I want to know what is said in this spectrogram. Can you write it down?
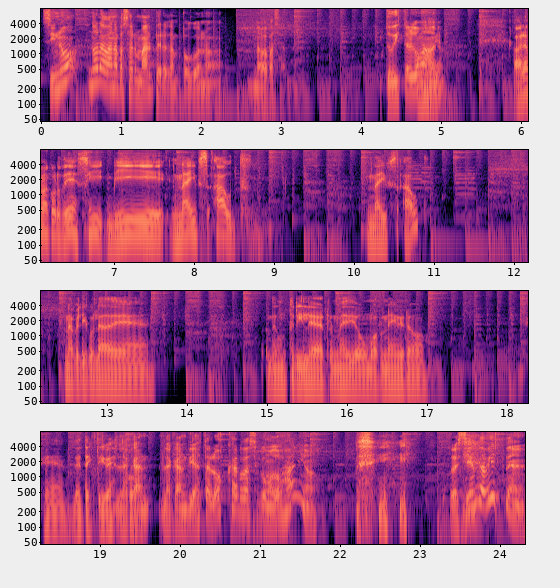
Si no, no la van a pasar mal, pero tampoco no, no va a pasar nada. ¿Tuviste algo más no? Ahora me acordé, sí, vi Knives Out. Knives Out. Una película de. de un thriller medio humor negro. Eh, detectivesco. La, can- la candidata al Oscar de hace como dos años. Sí, ¿Recién la viste?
